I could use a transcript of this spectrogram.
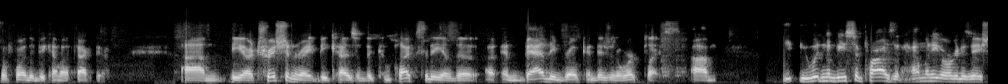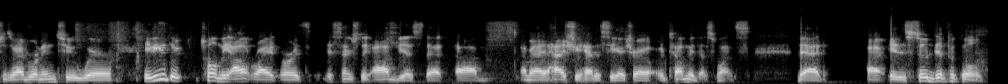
before they become effective. Um, the attrition rate, because of the complexity of the uh, and badly broken digital workplace, um, you wouldn't be surprised at how many organizations I've run into where they've either told me outright or it's essentially obvious that um, I mean I actually had a CHRO tell me this once that uh, it is so difficult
